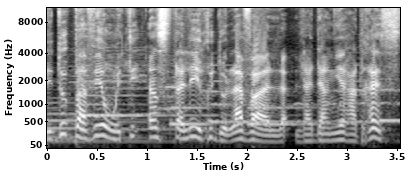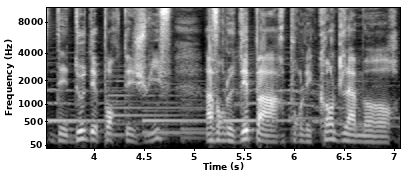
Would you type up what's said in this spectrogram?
Les deux pavés ont été installés rue de Laval, la dernière adresse des deux déportés juifs avant le départ pour les camps de la mort.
